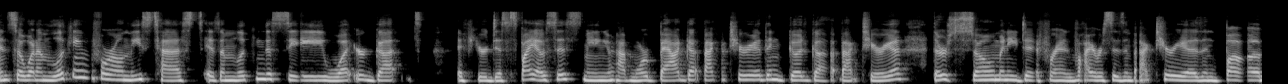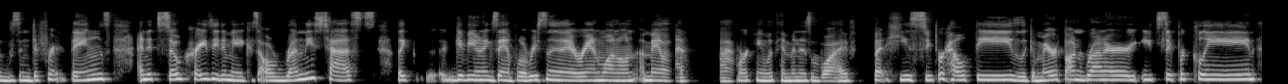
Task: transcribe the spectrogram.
And so what I'm looking for on these tests is I'm looking to see what your gut if you're dysbiosis, meaning you have more bad gut bacteria than good gut bacteria, there's so many different viruses and bacteria and bugs and different things. And it's so crazy to me because I'll run these tests. Like, give you an example. Recently, I ran one on a male working with him and his wife, but he's super healthy. He's like a marathon runner, eats super clean, and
